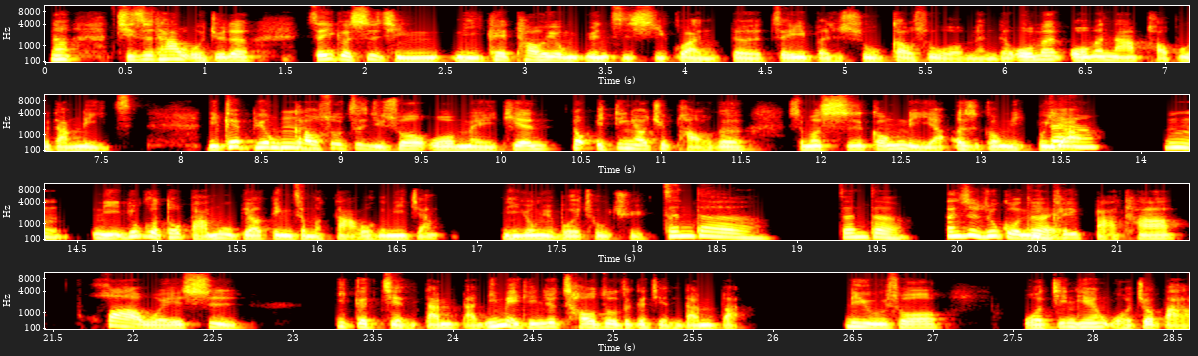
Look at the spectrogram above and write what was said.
那其实他，我觉得这个事情，你可以套用《原子习惯》的这一本书告诉我们的。我们我们拿跑步当例子，你可以不用告诉自己说，我每天都一定要去跑个什么十公里啊、二十公里，不要。嗯，你如果都把目标定这么大，我跟你讲，你永远不会出去。真的，真的。但是如果你可以把它化为是一个简单版，你每天就操作这个简单版，例如说。我今天我就把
